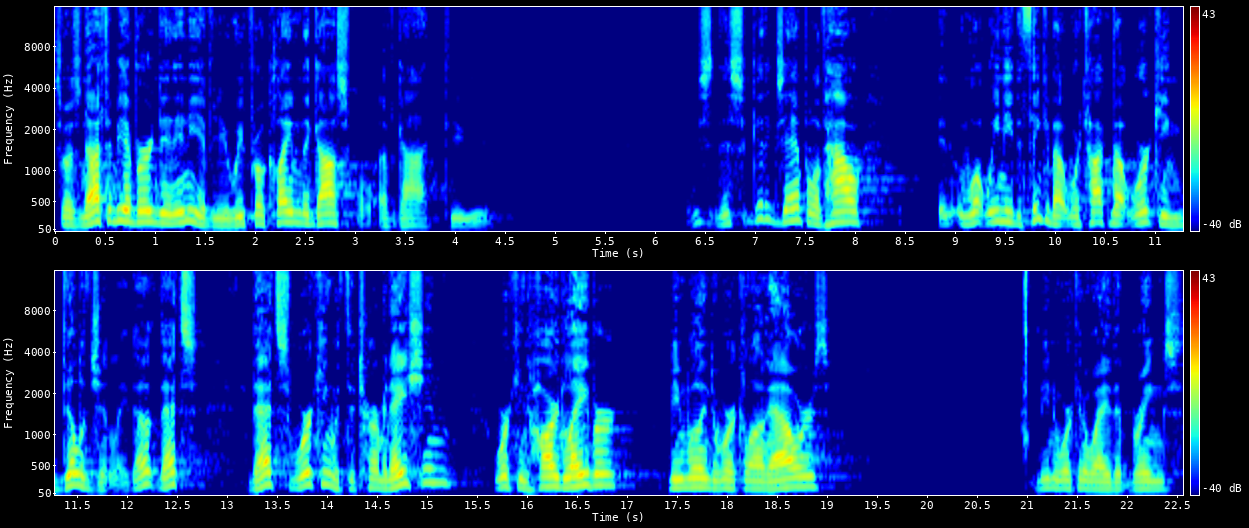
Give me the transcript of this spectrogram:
so as not to be a burden to any of you, we proclaim the gospel of God to you. This, this is a good example of how, what we need to think about we're talking about working diligently. That, that's, that's working with determination, working hard labor, being willing to work long hours, being to work in a way that brings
